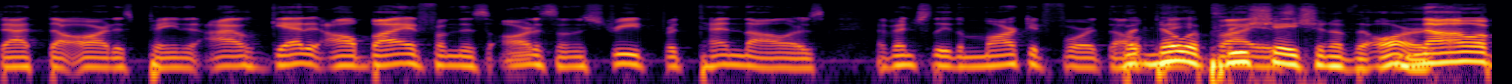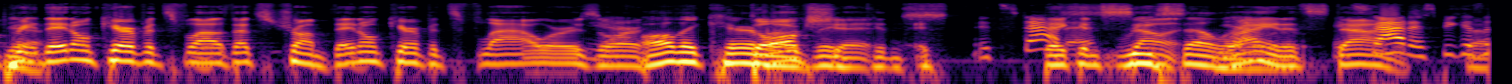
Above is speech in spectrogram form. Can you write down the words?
That the artist painted, I'll get it. I'll buy it from this artist on the street for ten dollars. Eventually, the market for it, they'll But no pay- appreciation of the art. No, appre- Yeah. they don't care if it's flowers. That's Trump. They don't care if it's flowers Yeah. or All they care dog about is they shit. can s- It's- status. they can sell Resell it. it. Right, it's It's status. status because Status.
